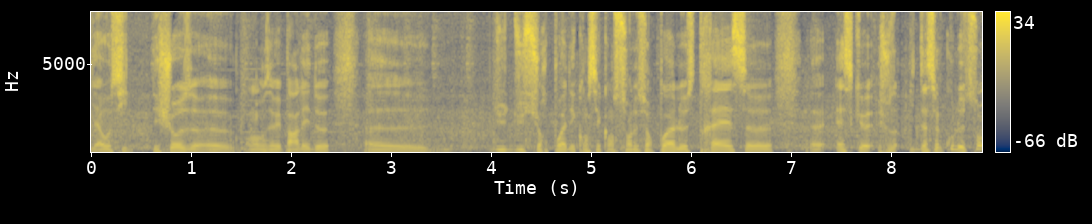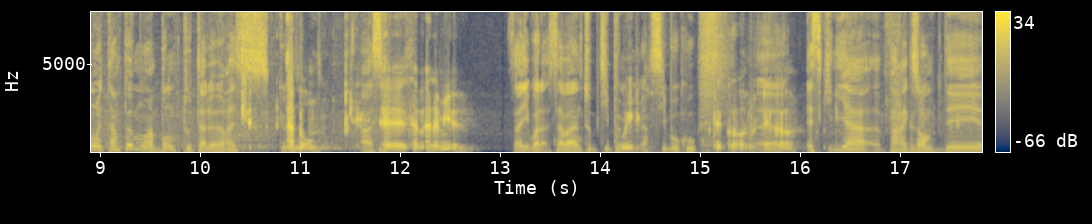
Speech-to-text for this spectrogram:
il y a aussi des choses, vous avez parlé de, du, surpoids, des conséquences sur le surpoids, le stress. Euh, euh, est-ce que d'un seul coup le son est un peu moins bon que tout à l'heure que ah bon? Ah, euh, ça... va la mieux? Ça y est, voilà, ça va un tout petit peu oui. mieux. Merci beaucoup. D'accord, d'accord. Est-ce qu'il y a, par exemple, des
